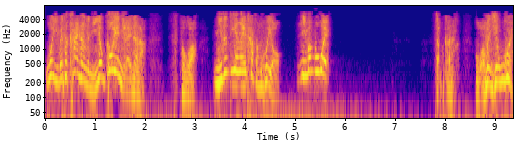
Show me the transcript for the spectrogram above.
我以为他看上了你要勾引你来着呢。不过你的 DNA 他怎么会有？你们不会？怎么可能？我问心无愧。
